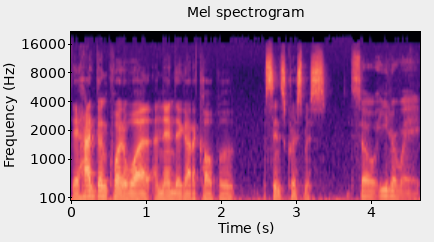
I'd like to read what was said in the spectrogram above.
they had gone quite a while and then they got a couple since Christmas. So either way,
